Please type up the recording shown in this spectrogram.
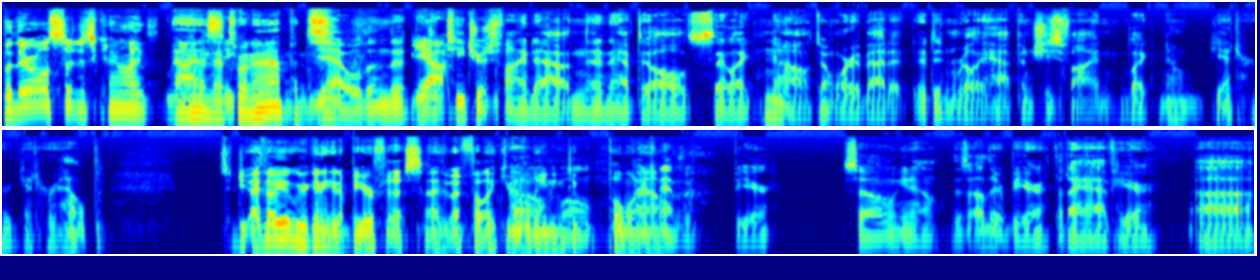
But they're also just kind of like, not man, that's secret. what happens. Yeah, well, then the, Yeah. the teachers find out, and then they have to all say like, "No, don't worry about it. It didn't really happen. She's fine." Like, no, get her, get her help. So do you- I thought you were going to get a beer for this. I, I felt like you were Oh, leaning well, to pull one I out. can have a beer. So you know, this other beer that I have here, uh,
